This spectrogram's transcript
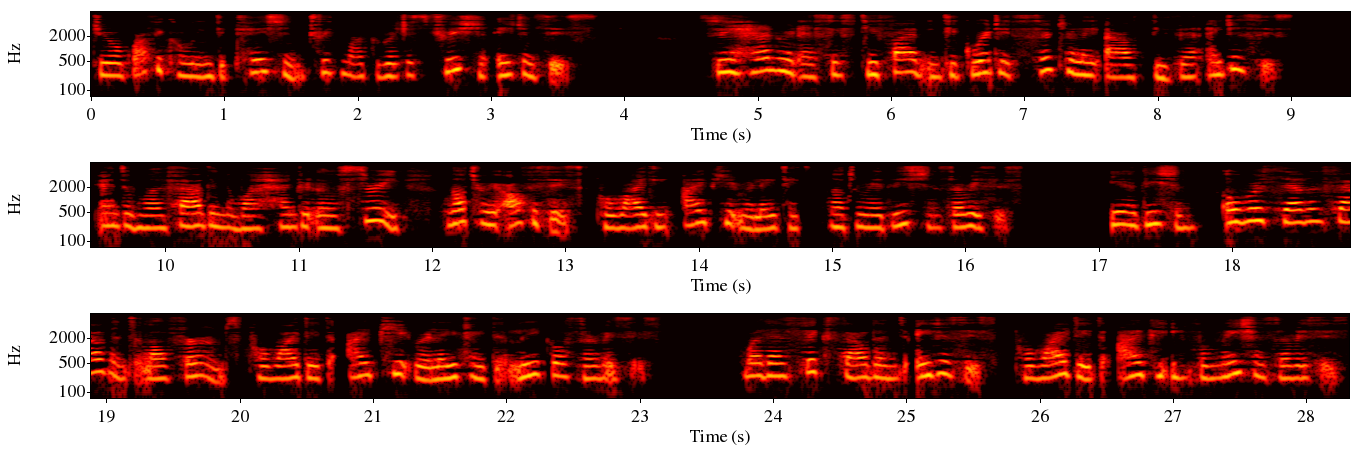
geographical indication trademark registration agencies, 365 integrated circuit layout design agencies, and 1,103 notary offices providing IP-related notarization services. In addition, over 7,000 law firms provided IP-related legal services. More than 6,000 agencies provided IP information services,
